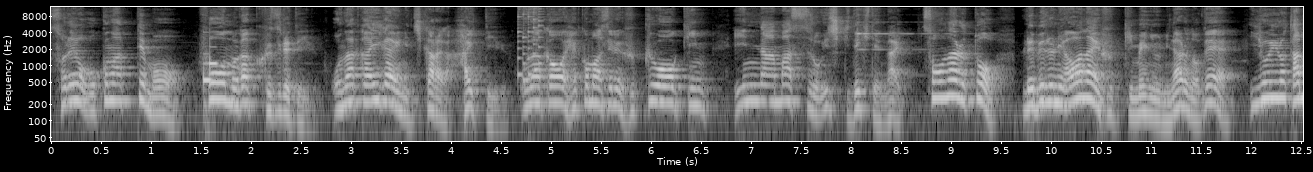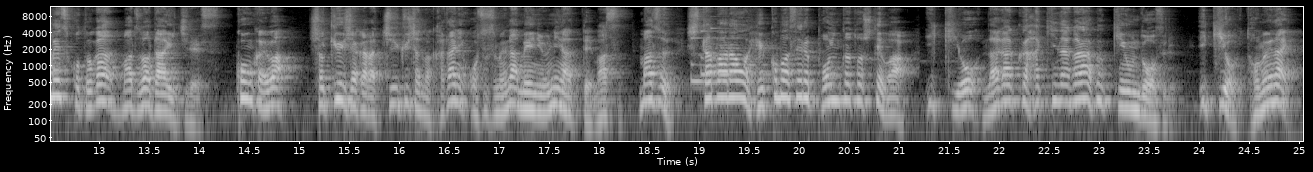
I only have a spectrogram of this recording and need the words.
それを行っても、フォームが崩れている。お腹以外に力が入っている。お腹をへこませる腹横筋、インナーマッスルを意識できてない。そうなると、レベルに合わない腹筋メニューになるので、いろいろ試すことがまずは第一です。今回は初級者から中級者の方におすすめなメニューになっています。まず、下腹をへこませるポイントとしては、息を長く吐きながら腹筋運動をする。息を止めない。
